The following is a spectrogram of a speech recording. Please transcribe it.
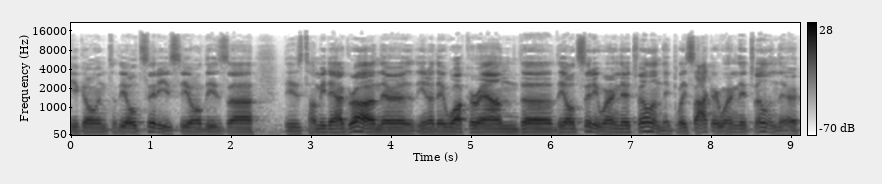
you go into the old city, you see all these uh, these Talmidei HaGra, and they're you know they walk around the the old city wearing their tefillin. They play soccer wearing their tefillin. There,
